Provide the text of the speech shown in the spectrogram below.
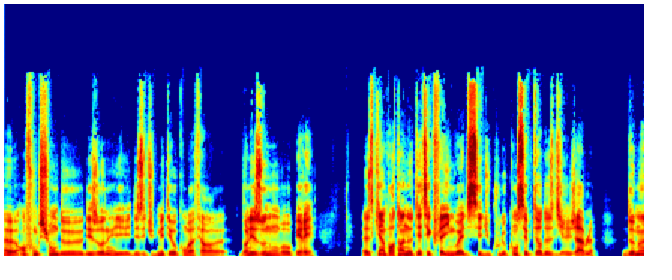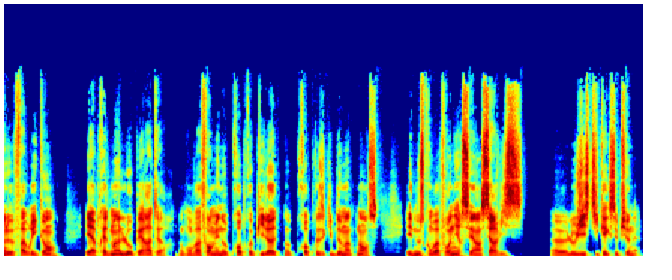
euh, en fonction de, des zones et des études météo qu'on va faire euh, dans les zones où on va opérer. Euh, ce qui est important à noter, c'est que Flying Whale, c'est du coup le concepteur de ce dirigeable, demain le fabricant, et après-demain l'opérateur. Donc on va former nos propres pilotes, nos propres équipes de maintenance, et nous, ce qu'on va fournir, c'est un service logistique exceptionnel.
